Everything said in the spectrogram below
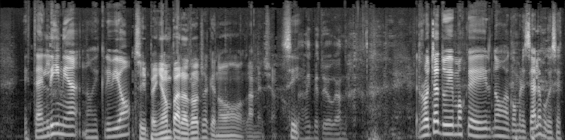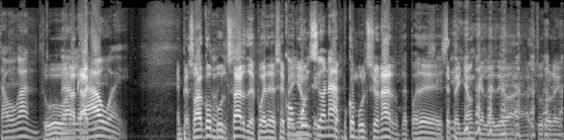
está en línea, nos escribió. Sí, Peñón para Rocha, que no la mencionó. Sí, Ay, me estoy ahogando. Rocha tuvimos que irnos a comerciales porque se está ahogando. Tuvo un darle ataque. agua y... Empezó a convulsar después de ese peñón. que- Convulsionar. co- convulsionar después de Sí, ese sí. peñón que le dio a Arturo Reyes.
